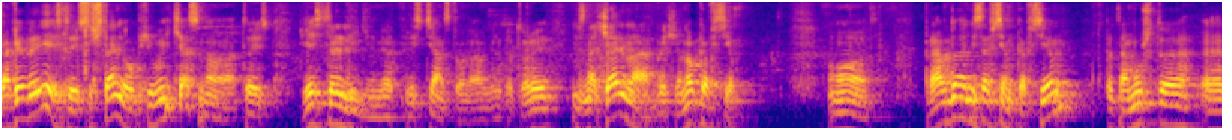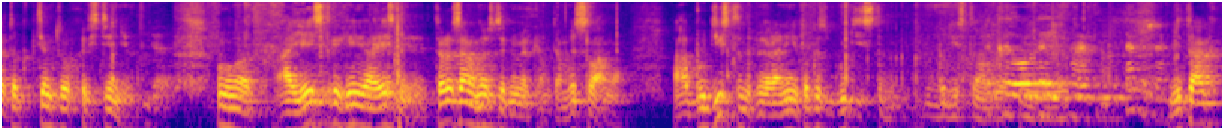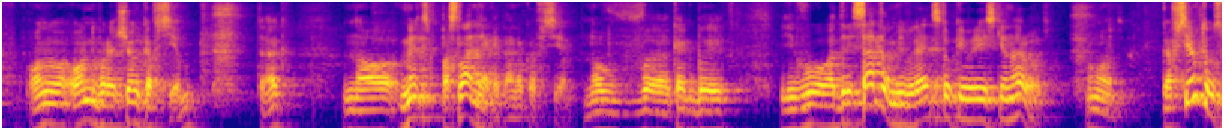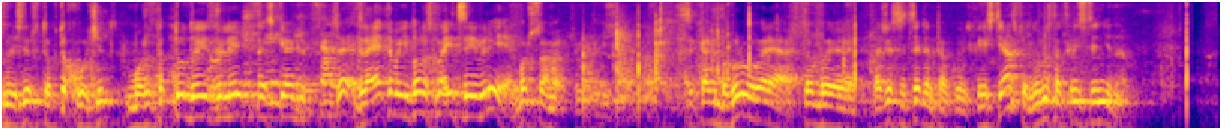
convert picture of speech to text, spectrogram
Так это и есть, то есть сочетание общего и частного. То есть есть религии, например, христианство, которое изначально обращено ко всем. Вот. Правда, не совсем ко всем, потому что э, только к тем, кто христианин. Вот. А есть какие а есть то же самое относится, например, к там, исламу. А буддисты, например, они не только с буддистами. буддистами так это не так же? Не так. Он, он обращен ко всем. Так? Но послание когда ко всем. Но в, как бы его адресатом является только еврейский народ. Вот. Ко всем в том смысле, что кто хочет, может оттуда извлечь, так сказать. Для этого не должен становиться евреем. Вот что самое Как бы, грубо говоря, чтобы добиться целям там, какого-нибудь христианства, нужно стать христианином.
